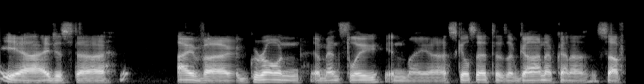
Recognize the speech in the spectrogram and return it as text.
yeah, I just uh, I've uh, grown immensely in my skill set as I've gone. I've kind of self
